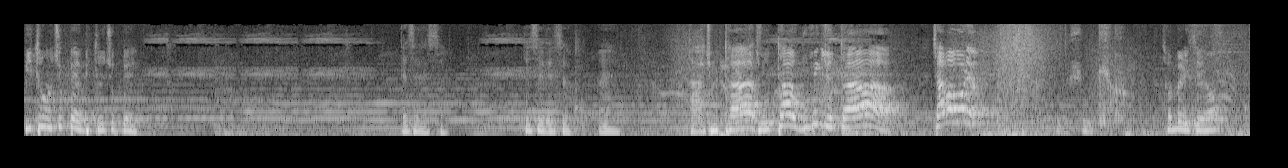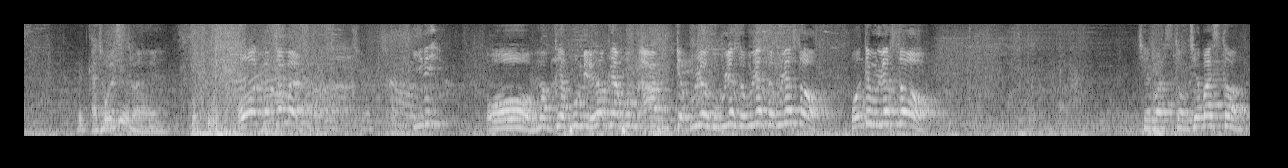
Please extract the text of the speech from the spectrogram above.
밑으로 쭉 빼요 밑으로 쭉 빼 됐어 됐어. 됐어 됐어. 예. 아 좋다 좋다. 무빙 좋다. 잡아버려. 전멸 있어요? 형? 아 전멸 쓰지 마 예. 어 깜짝말 이네 어형 그냥 폼밀어 형 그냥 폼밀어 아 물렸어 물렸어 물렸어 물렸어. 원대 물렸어? 제발 스턴 제발 스턴.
